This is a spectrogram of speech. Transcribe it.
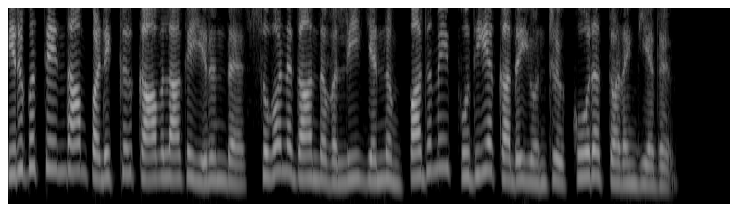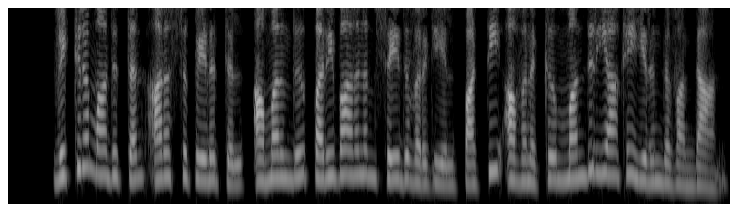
இருபத்தைந்தாம் படிக்கு காவலாக இருந்த சுவனகாந்தவல்லி என்னும் பதுமை புதிய கதையொன்று கூறத் தொடங்கியது. விக்ரமாதித்தன் அரசு பீடத்தில் அமர்ந்து பரிபாலனம் செய்து வருகையில் பட்டி அவனுக்கு மந்திரியாக இருந்து வந்தான்.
